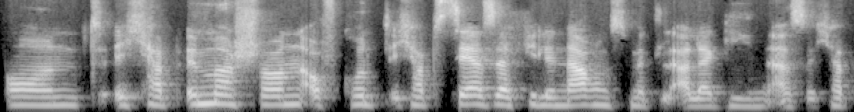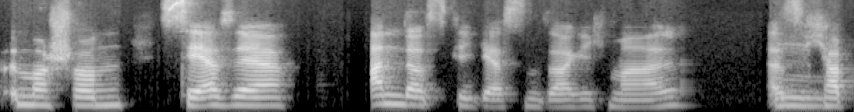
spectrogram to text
Und ich habe immer schon aufgrund, ich habe sehr, sehr viele Nahrungsmittelallergien. Also ich habe immer schon sehr, sehr anders gegessen, sage ich mal. Also mhm. ich habe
